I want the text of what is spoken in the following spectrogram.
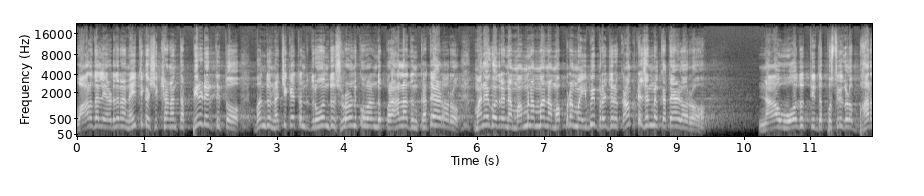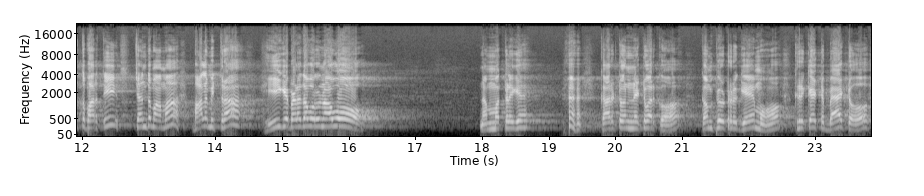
ವಾರದಲ್ಲಿ ಎರಡು ದಿನ ನೈತಿಕ ಶಿಕ್ಷಣ ಅಂತ ಪೀರಿಯಡ್ ಇರ್ತಿತ್ತು. ಬಂದು ನಚಿಕೇತಂದು ಧ್ರುವಂದು ಒಂದು ಪ್ರಹ್ಲಾದನ್ ಕತೆ ಹೇಳೋರು. ಮನೆಗೆ ಹೋದ್ರೆ ನಮ್ಮ ಅಮ್ಮನಮ್ಮ, ನಮ್ಮ ಅಪ್ಪನಮ್ಮ, ಇಬ್ಬಿ ಪ್ರಜರು ಕಾಂಪಿಟೇಷನ್ ಮೇಲೆ ಕತೆ ಹೇಳೋರು. ನಾವು ಓದುತ್ತಿದ್ದ ಪುಸ್ತಕಗಳು ಭಾರತ ಭಾರತಿ, ಚಂದಮಾಮ, ಬಾಲಮಿತ್ರ, ಹೀಗೆ ಬೆಳೆದವರು ನಾವು. ನಮ್ಮ ಮಕ್ಕಳಿಗೆ cartoon network computer game cricket bat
